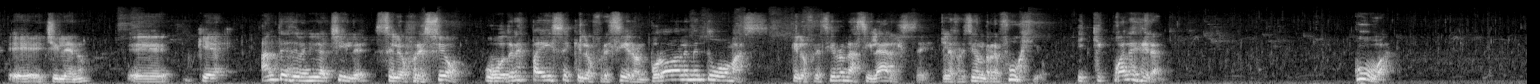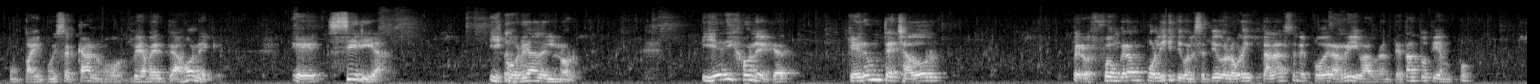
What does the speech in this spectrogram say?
eh, chileno, eh, que antes de venir a Chile se le ofreció, hubo tres países que le ofrecieron, probablemente hubo más, que le ofrecieron asilarse, que le ofrecieron refugio. ¿Y que, cuáles eran? Cuba, un país muy cercano, obviamente, a Honecker, eh, Siria y Corea del Norte. Y Erich Honecker, que era un techador pero fue un gran político en el sentido que logró instalarse en el poder arriba durante tanto tiempo,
